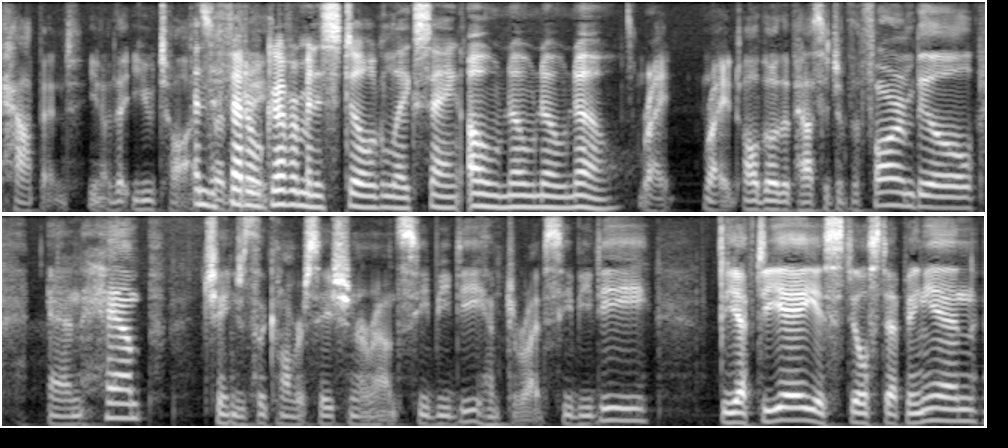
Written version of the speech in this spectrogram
happened. You know that Utah and the federal government is still like saying, "Oh no, no, no." Right, right. Although the passage of the Farm Bill and hemp changes the conversation around CBD, hemp derived CBD. The FDA is still stepping in,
